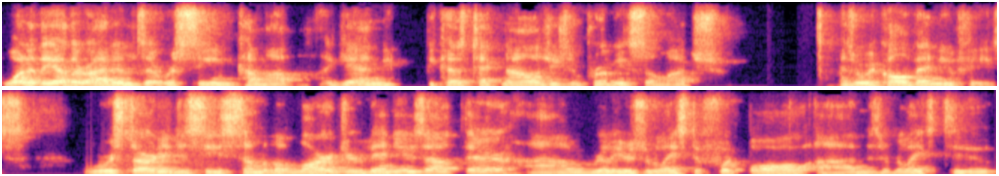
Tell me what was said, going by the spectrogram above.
One of the other items that we're seeing come up, again, because technology is improving so much, is what we call venue fees. We're starting to see some of the larger venues out there, uh, really as it relates to football, um, as it relates to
